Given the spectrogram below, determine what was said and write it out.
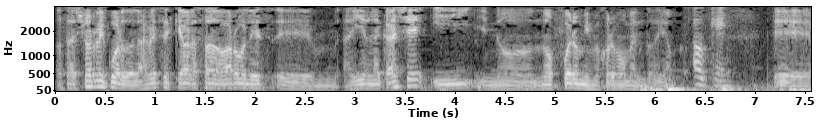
O sea, yo recuerdo las veces que he abrazado árboles eh, ahí en la calle y, y no, no fueron mis mejores momentos, digamos. Ok, Eh,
